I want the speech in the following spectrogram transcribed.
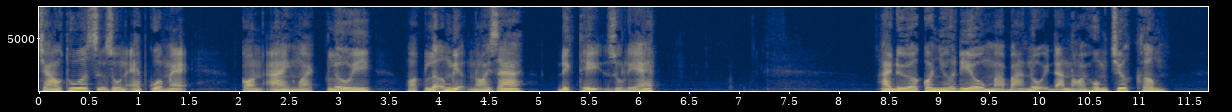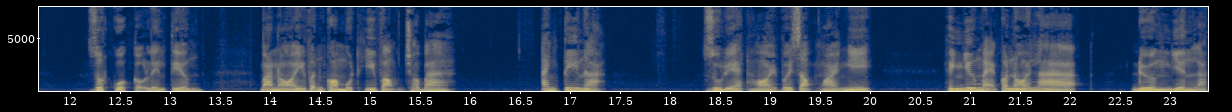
chào thua sự dồn ép của mẹ, còn ai ngoài Chloe hoặc lỡ miệng nói ra, đích thị Juliet. Hai đứa có nhớ điều mà bà nội đã nói hôm trước không? Rốt cuộc cậu lên tiếng. Bà nói vẫn còn một hy vọng cho ba. Anh tin à? Juliet hỏi với giọng hoài nghi. Hình như mẹ có nói là... Đương nhiên là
